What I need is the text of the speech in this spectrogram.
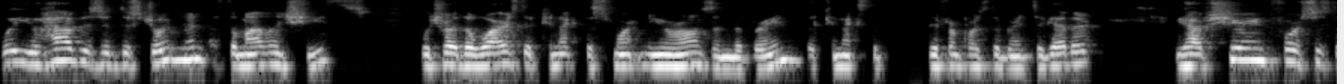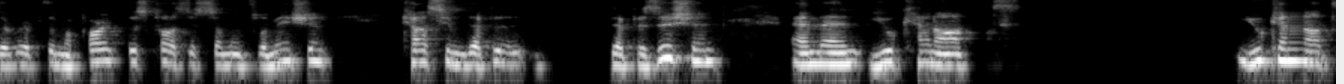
what you have is a disjointment of the myelin sheaths, which are the wires that connect the smart neurons in the brain, that connects the different parts of the brain together. You have shearing forces that rip them apart. This causes some inflammation, calcium deposition, and then you cannot you cannot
